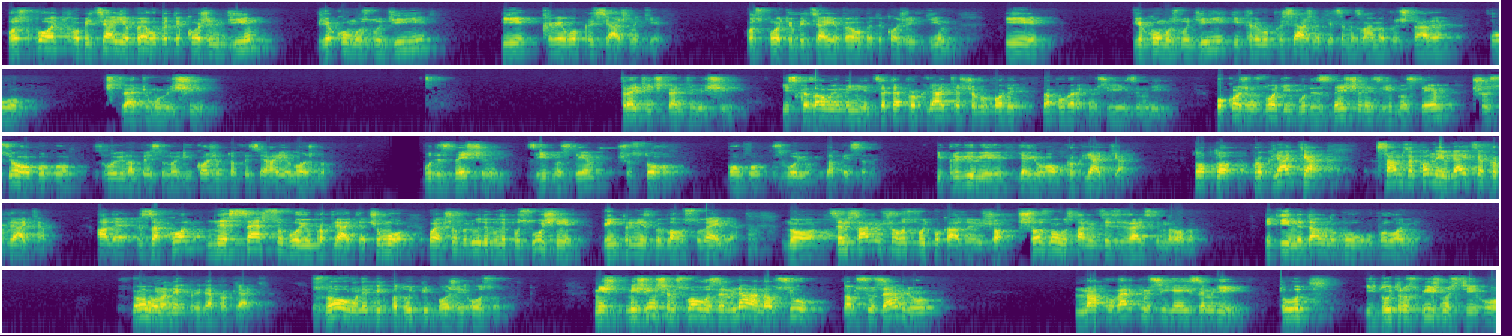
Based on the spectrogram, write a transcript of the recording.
Господь обіцяє вигубити кожен дім, в якому злодії і кривоприсяжники. Господь обіцяє вигубити кожен дім, і в якому злодії і кривоприсяжники. Це ми з вами прочитали у четвертому вірші. Третій, четвертій вірші. І сказав він мені: це те прокляття, що виходить на поверхню всієї землі. Бо кожен злодій буде знищений згідно з тим, що з цього боку злою написано, і кожен, хто присягає ложно, буде знищений згідно з тим, що з того боку злою написане. І привів я- його прокляття. Тобто, прокляття, сам закон не є прокляттям, але закон несе з собою прокляття. Чому? Бо якщо б люди були послушні, він приніс би благословення. Но цим самим, що Господь показує, що, що знову станеться з ізраїльським народом, який недавно був у полоні. Знову на них прийде прокляття. Знову вони підпадуть під Божий осуд. Між, між іншим, слово земля на всю, на всю землю, на поверхню всієї землі. Тут йдуть розбіжності у,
